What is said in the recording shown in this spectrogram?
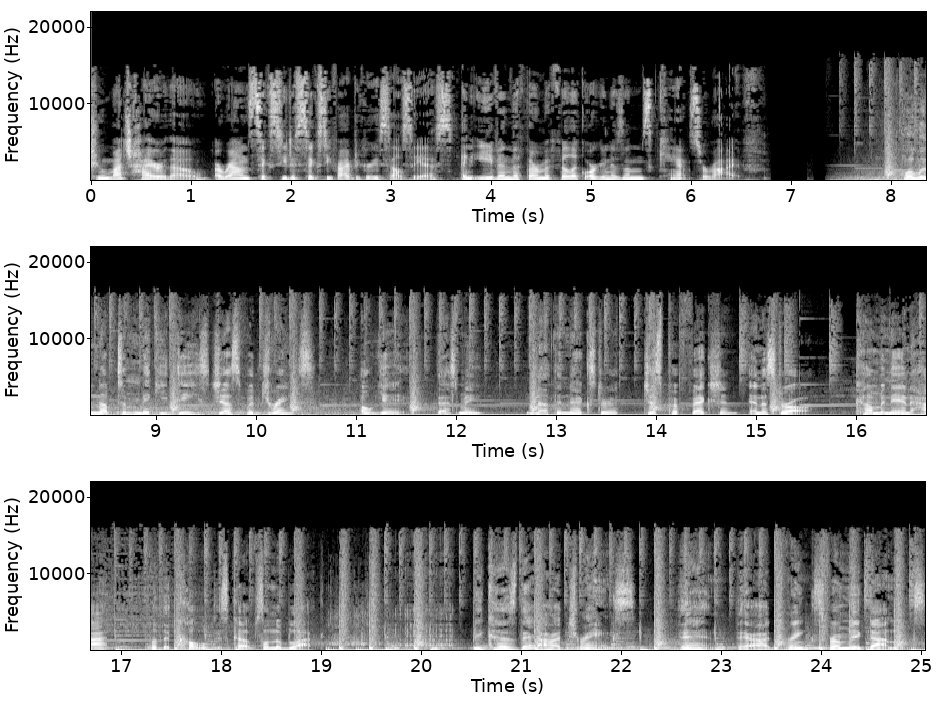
Too much higher though, around 60 to 65 degrees Celsius, and even the thermophilic organisms can't survive. Pulling up to Mickey D's just for drinks? Oh yeah, that's me. Nothing extra, just perfection and a straw. Coming in hot for the coldest cups on the block. Because there are drinks, Then there are drinks from McDonald's.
